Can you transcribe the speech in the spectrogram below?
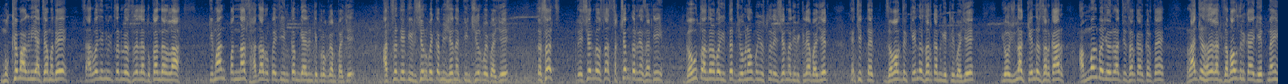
मुख्य मागणी याच्यामध्ये सार्वजनिक वितरण व्यवस्थेतल्या दुकानदाराला किमान पन्नास हजार रुपयाची इन्कम गॅरंटी प्रोग्राम पाहिजे. आजचं ते दीडशे रुपये कमिशन आहे तीनशे रुपये पाहिजे. तसंच रेशन व्यवस्था सक्षम करण्यासाठी गहू तांदूळ इतर जीवनापयोगी वस्तू रेशनमध्ये विकल्या पाहिजेत. त्याची त जबाबदारी केंद्र सरकारनं घेतली पाहिजे. योजना केंद्र सरकार अंमलबजावणी राज्य सरकार करतं आहे राज्य सरकार जबाबदारी काय घेत नाही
